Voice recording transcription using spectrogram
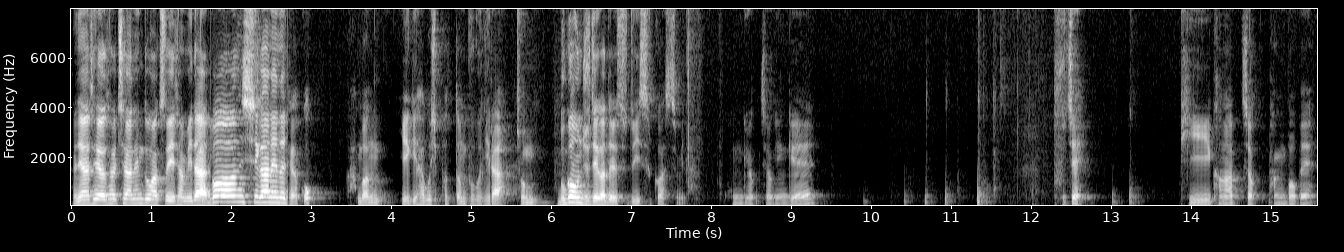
안녕하세요. 설치한 행동학수 이샤입니다. 이번 시간에는 제가 꼭 한번 얘기하고 싶었던 부분이라 좀 무거운 주제가 될 수도 있을 것 같습니다. 공격적인 게 부재, 비강압적 방법에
